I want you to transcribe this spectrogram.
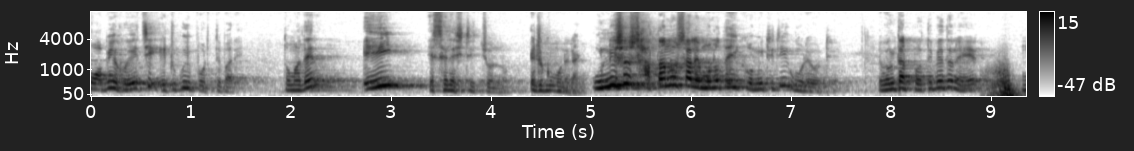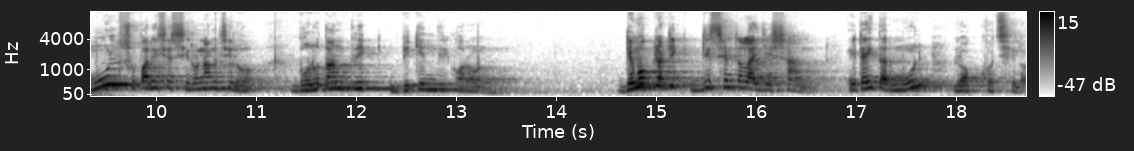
কবে হয়েছে এটুকুই পড়তে পারে। তোমাদের এই এসএলএসটির জন্য এটুকু মনে রাখ উনিশশো সাতান্ন সালে মূলত এই কমিটিটি গড়ে ওঠে এবং তার প্রতিবেদনের মূল সুপারিশের শিরোনাম ছিল গণতান্ত্রিক বিকেন্দ্রীকরণ ডেমোক্রেটিক ডিসেন্ট্রালাইজেশন। এটাই তার মূল লক্ষ্য ছিল।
